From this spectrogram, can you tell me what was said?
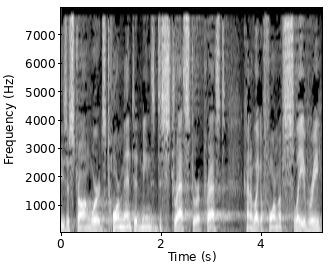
These are strong words. Tormented means distressed or oppressed, kind of like a form of slavery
